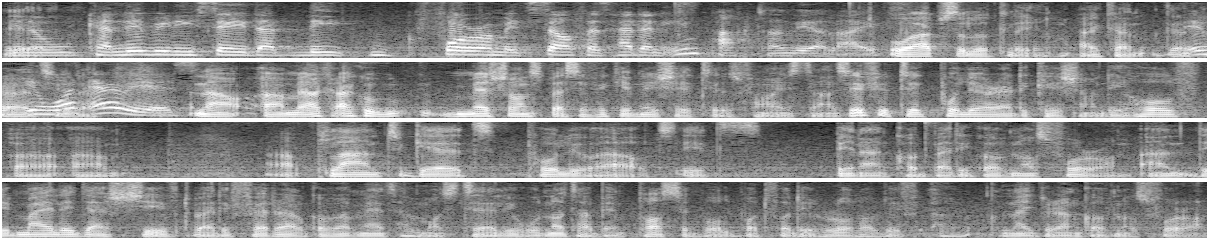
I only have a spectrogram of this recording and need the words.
You yeah. know, can they really say that the forum itself has had an impact on their lives? Oh, absolutely. I can. In, in what that. areas? Now, um, I, I, could mention specific initiatives. For instance, if you take polio eradication, the whole uh, um, uh, plan to get polio out, it's been anchored by the Governors Forum. And the mileage achieved by the federal government, I must tell you, would not have been possible but for the role of the uh, Nigerian Governors Forum.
